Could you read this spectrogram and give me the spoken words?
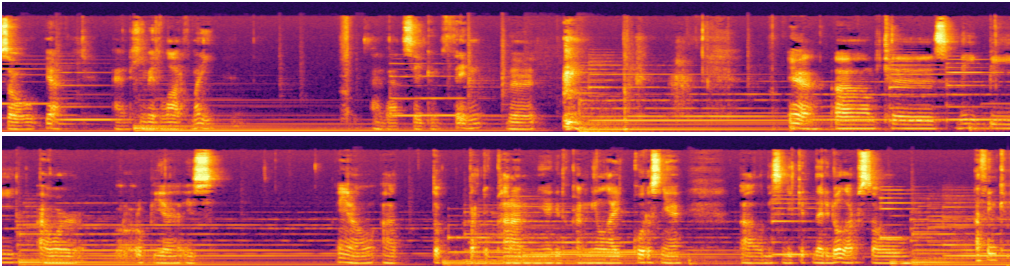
So yeah, and he made a lot of money, and that's a good thing. But yeah, um, because maybe our rupiah is, you know, uh, pertukarannya gitu kan nilai kursnya uh, lebih sedikit dari dolar so I think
